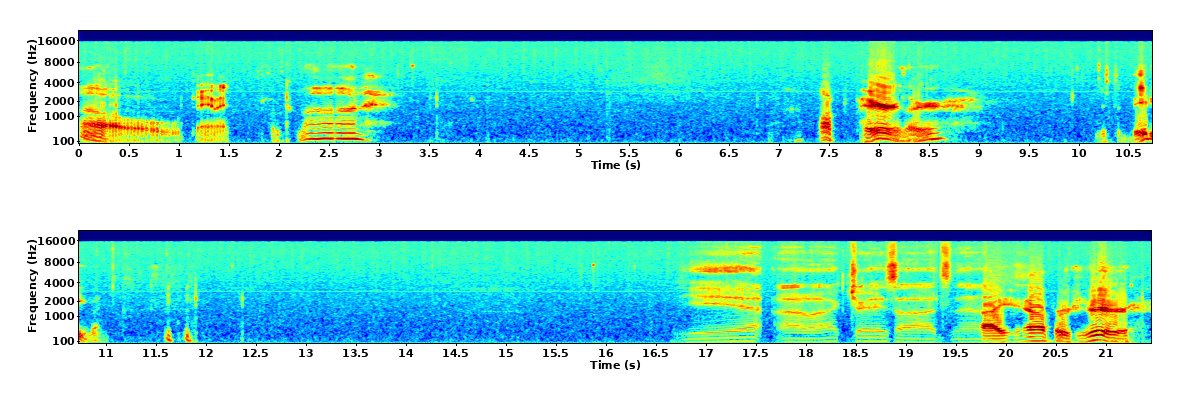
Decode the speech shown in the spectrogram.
Oh, damn it. Pokemon. Locked a pair there. Just a bitty one. yeah, I like Trey's odds now. Oh, yeah, for sure.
